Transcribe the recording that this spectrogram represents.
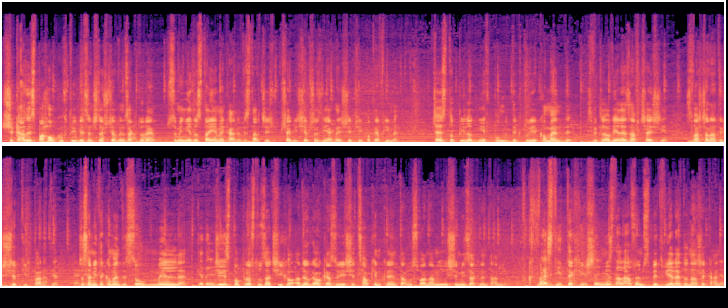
Szykany z pachołków w trybie zręcznościowym, za które w sumie nie dostajemy kary. Wystarczy przebić się przez nie jak najszybciej potrafimy. Często pilot nie w punkt dyktuje komendy, zwykle o wiele za wcześnie, zwłaszcza na tych szybkich partiach. Czasami te komendy są mylne, kiedy indziej jest po prostu za cicho, a droga okazuje się całkiem kręta, usłana mniejszymi zakrętami. W kwestii technicznej nie znalazłem zbyt wiele do narzekania.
